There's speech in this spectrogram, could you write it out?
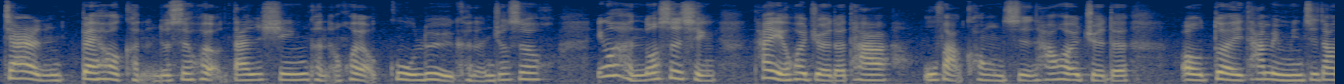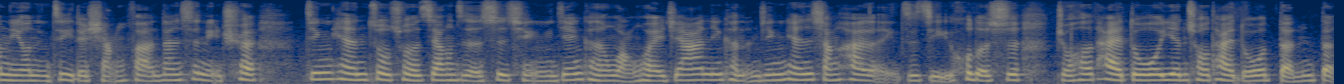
家人背后可能就是会有担心，可能会有顾虑，可能就是。因为很多事情，他也会觉得他无法控制，他会觉得，哦，对他明明知道你有你自己的想法，但是你却今天做出了这样子的事情。你今天可能晚回家，你可能今天伤害了你自己，或者是酒喝太多、烟抽太多等等。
